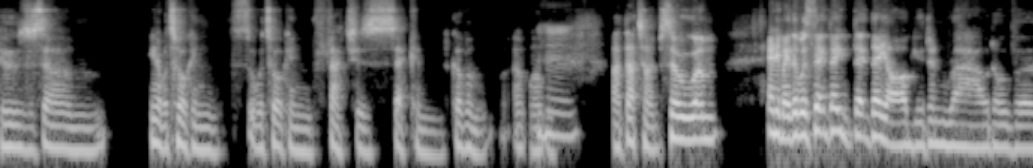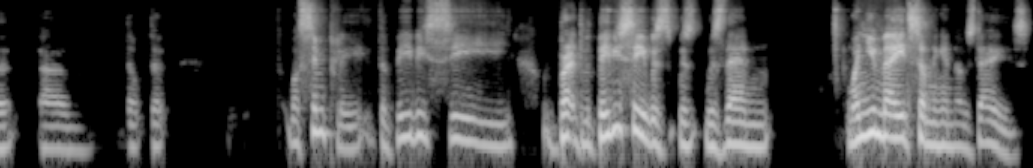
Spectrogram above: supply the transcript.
whose um, you know we're talking so we're talking Thatcher's second government at, mm-hmm. at that time. So um, anyway, there was they they they argued and rowed over um, the, the well simply the BBC. The BBC was was was then when you made something in those days.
